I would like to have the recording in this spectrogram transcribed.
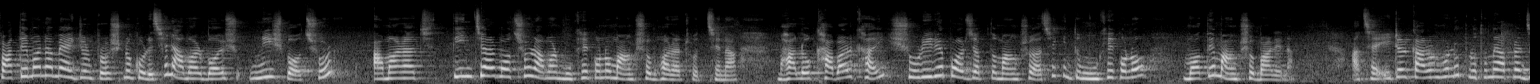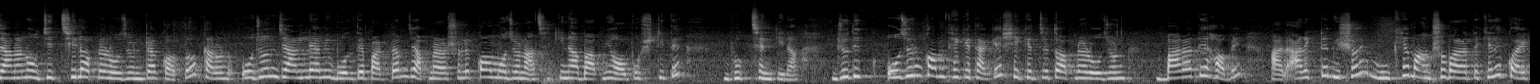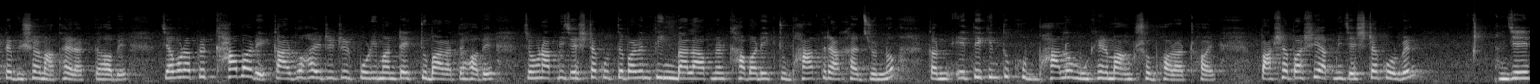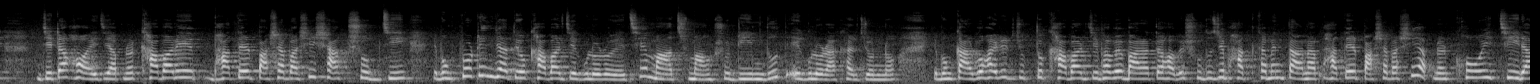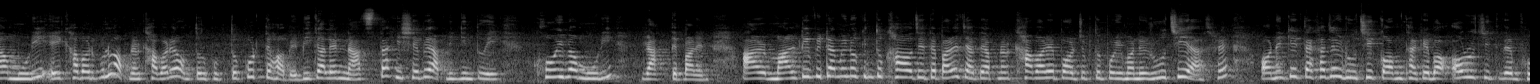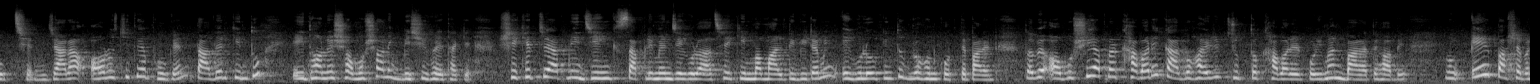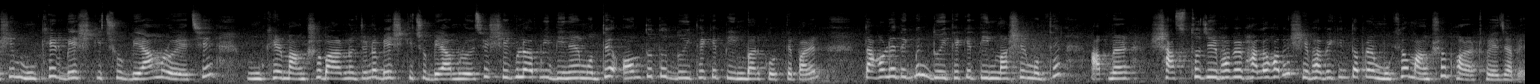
ফাতেমা নামে একজন প্রশ্ন করেছেন, আমার বয়স উনিশ বছর, আমার আজ তিন চার বছর, আমার মুখে কোনো মাংস ভরাট হচ্ছে না। ভালো খাবার খাই, শরীরে পর্যাপ্ত মাংস আছে, কিন্তু মুখে কোনো মতে মাংস বাড়ে না। আচ্ছা এটার কারণ হলো, প্রথমে আপনার জানানো উচিত ছিল আপনার ওজনটা কত, কারণ ওজন জানলে আমি বলতে পারতাম যে আপনার আসলে কম ওজন আছে কিনা বা আপনি অপুষ্টিতে ভুগছেন কি না যদি ওজন কম থেকে থাকে, সেক্ষেত্রে তো আপনার ওজন বাড়াতে হবে। আর আরেকটা বিষয়, মুখে মাংস বাড়াতে খেলে কয়েকটা বিষয় মাথায় রাখতে হবে। যেমন আপনার খাবারে কার্বোহাইড্রেটের পরিমাণটা একটু বাড়াতে হবে। যেমন আপনি চেষ্টা করতে পারেন তিন বেলা আপনার খাবারে একটু ভাত রাখার জন্য, কারণ এতে কিন্তু খুব ভালো মুখের মাংস ভরাট হয়। পাশাপাশি আপনি চেষ্টা করবেন যে যেটা হয় যে আপনার খাবারে ভাতের পাশাপাশি শাক, সবজি এবং প্রোটিন জাতীয় খাবার যেগুলো রয়েছে, মাছ, মাংস, ডিম, দুধ, এগুলো রাখার জন্য। এবং কার্বোহাইড্রেটযুক্ত খাবার যেভাবে বাড়াতে হবে, শুধু যে ভাত খাবেন তা না, ভাতের পাশাপাশি আপনার খই, চিড়া, মুড়ি, এই খাবারগুলো আপনার খাবারে অন্তর্ভুক্ত করতে হবে। বিকালের নাস্তা হিসেবে আপনি কিন্তু এই খই বা মুড়ি রাখতে পারেন। আর মাল্টিভিটামিনও কিন্তু খাওয়া যেতে পারে যাতে আপনার খাবারে পর্যাপ্ত পরিমাণে রুচি আসে। অনেকের দেখা যায় রুচি কম থাকে বা অরুচিতে ভুগছেন। যারা অরুচিতে ভুগেন, তাদের কিন্তু এই ধরনের সমস্যা অনেক বেশি হয়ে থাকে। সেক্ষেত্রে আপনি জিঙ্ক, সাপ্লিমেন্ট যেগুলো আছে কিংবা মাল্টিভিটামিন, এগুলোও কিন্তু গ্রহণ করতে পারেন। তবে অবশ্যই আপনার খাবারে কার্বোহাইড্রেটযুক্ত খাবারের পরিমাণ বাড়াতে হবে। এবং এর পাশাপাশি মুখের বেশ কিছু ব্যায়াম রয়েছে। মুখের মাংস বাড়ানোর জন্য বেশ কিছু ব্যায়াম রয়েছে, সেগুলো আপনি দিনের মধ্যে অন্তত দুই থেকে তিনবার করতে পারেন। তাহলে দেখবেন দুই থেকে তিন মাসের মধ্যে আপনার স্বাস্থ্য যেভাবে ভালো হবে, সেভাবে কিন্তু আপনার মুখেও মাংস ভরাট হয়ে যাবে।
